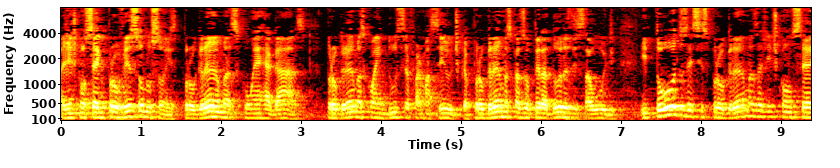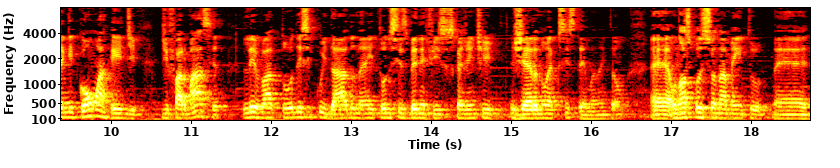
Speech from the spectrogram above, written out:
a gente consegue prover soluções, programas com RHs, programas com a indústria farmacêutica, programas com as operadoras de saúde. E todos esses programas a gente consegue, com a rede de farmácia, levar todo esse cuidado né, e todos esses benefícios que a gente gera no ecossistema. Né? Então, é, o nosso posicionamento é,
